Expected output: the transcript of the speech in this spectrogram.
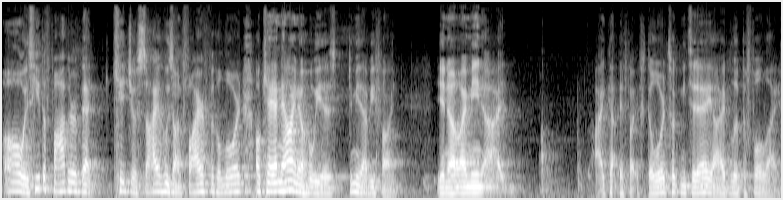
Oh, is he the father of that kid Josiah who's on fire for the Lord? Okay, now I know who he is. To me, that'd be fine. You know, I mean, I, I, if, I, if, the Lord took me today, I've lived a full life.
